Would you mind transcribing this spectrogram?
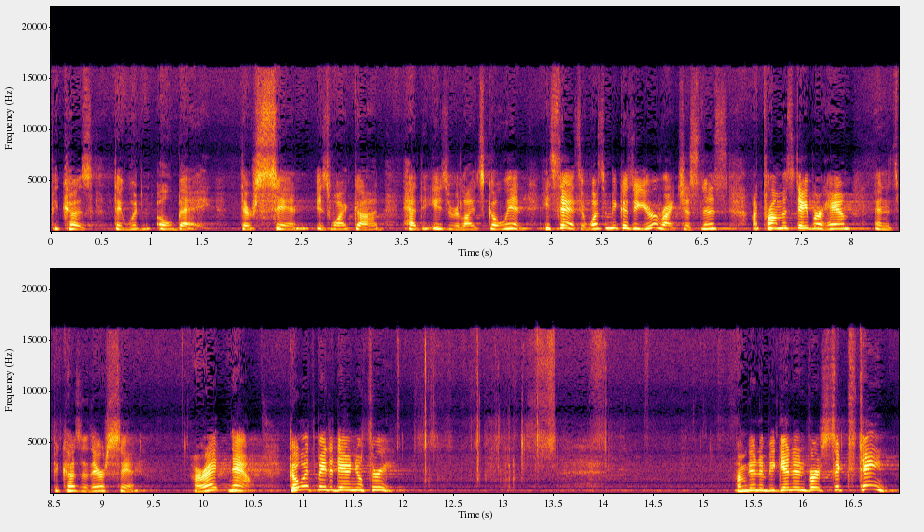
Because they wouldn't obey their sin is why God had the Israelites go in. He says, It wasn't because of your righteousness. I promised Abraham, and it's because of their sin. All right, now go with me to Daniel 3. I'm going to begin in verse 16.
